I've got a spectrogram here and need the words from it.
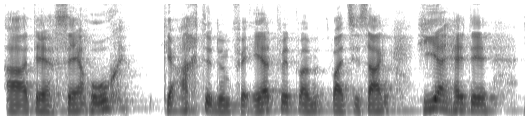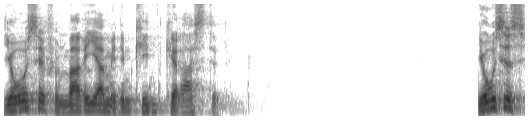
äh, der sehr hoch geachtet und verehrt wird, weil sie sagen, hier hätte Josef und Maria mit dem Kind gerastet. Josef,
